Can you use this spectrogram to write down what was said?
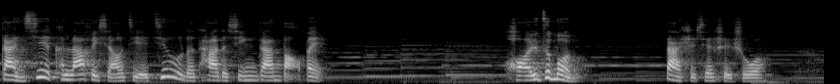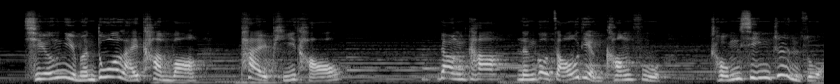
感谢克拉菲小姐救了她的心肝宝贝。孩子们，大使先生说：“请你们多来探望派皮桃，让他能够早点康复，重新振作。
